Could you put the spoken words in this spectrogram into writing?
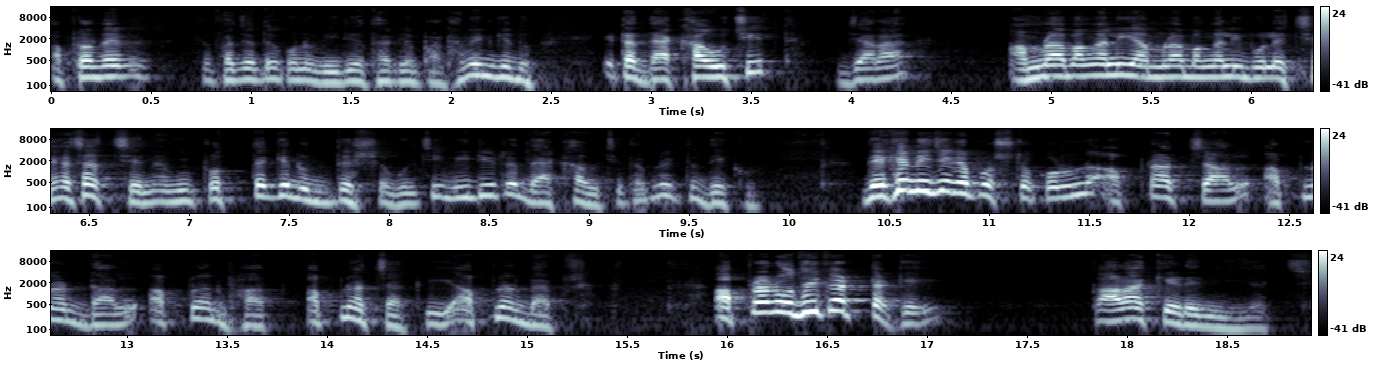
আপনাদের হেফাজতে কোনো ভিডিও থাকলে পাঠাবেন, কিন্তু এটা দেখা উচিত। যারা আমরা বাঙালি আমরা বাঙালি বলে চেঁচাচ্ছেন, আমি প্রত্যেকের উদ্দেশ্য বলছি ভিডিওটা দেখা উচিত, আপনি একটু দেখুন। দেখে নিজেকে প্রশ্ন করুন, আপনার চাল, আপনার ডাল, আপনার ভাত, আপনার চাকরি, আপনার ব্যবসা, আপনার অধিকারটাকে কারা কেড়ে নিয়ে যাচ্ছে?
